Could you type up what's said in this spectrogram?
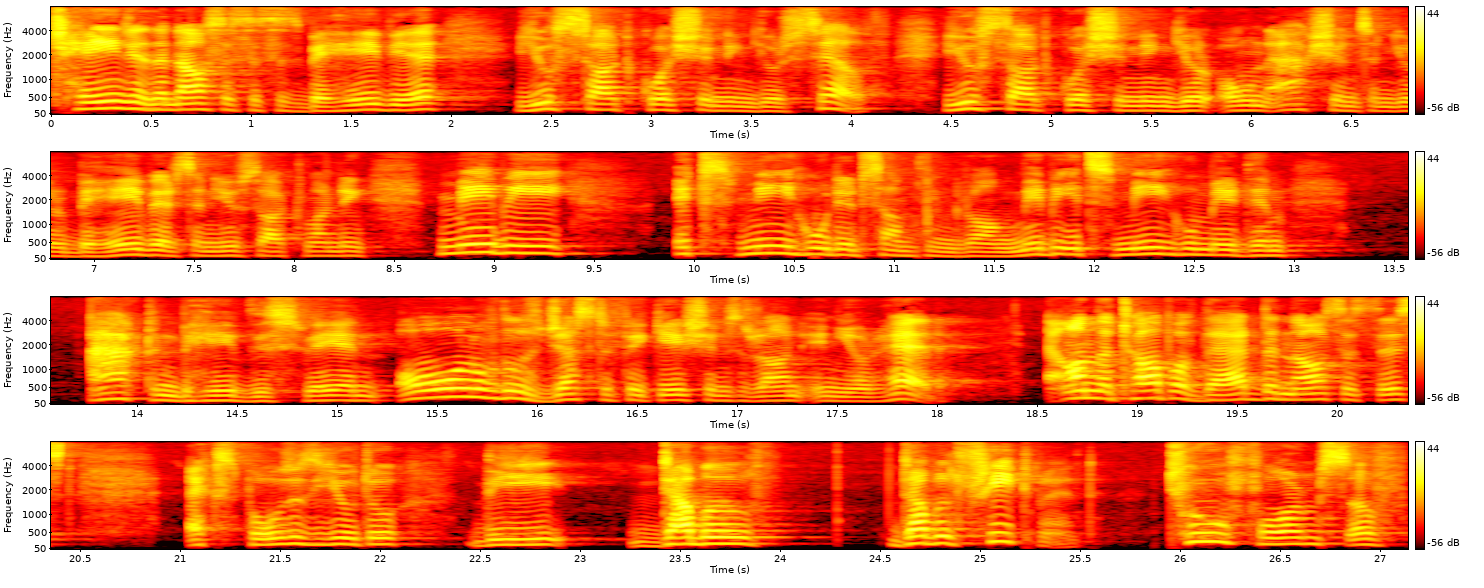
change in the narcissist's behavior, you start questioning yourself. You start questioning your own actions and your behaviors, and you start wondering maybe it's me who did something wrong. Maybe it's me who made them act and behave this way, and all of those justifications run in your head. On the top of that, the narcissist exposes you to the double double treatment, two forms of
